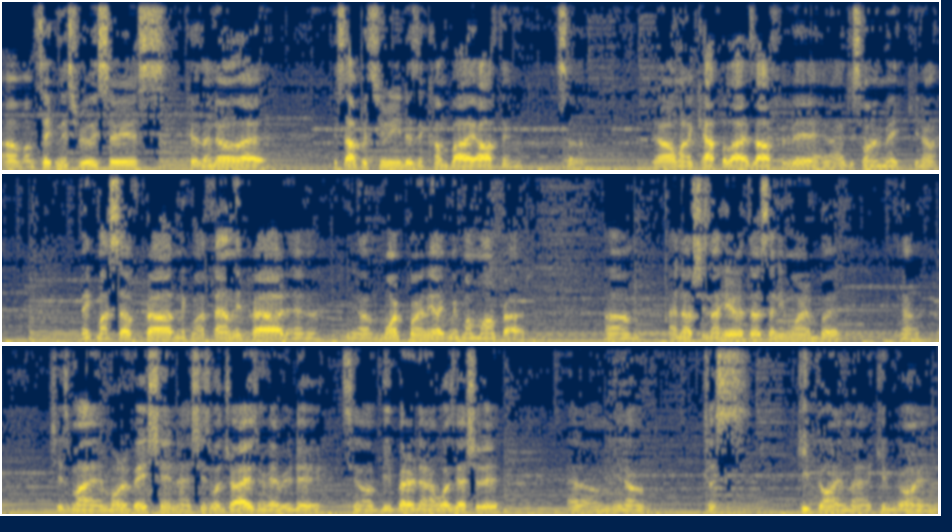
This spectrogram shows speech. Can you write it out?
Um, I'm taking this really serious because I know that this opportunity doesn't come by often. So, you know, I want to capitalize off of it, and I just want to make you know, make myself proud, make my family proud, and you know, more importantly, like make my mom proud. Um, I know she's not here with us anymore, but you know, she's my motivation and she's what drives me every day to you know be better than I was yesterday, and um, you know just keep going, man, keep going.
